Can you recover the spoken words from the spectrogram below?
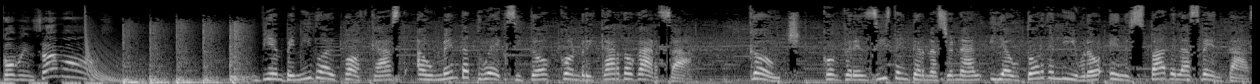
¡Comenzamos! Bienvenido al podcast Aumenta tu éxito con Ricardo Garza, coach, conferencista internacional y autor del libro El Spa de las Ventas.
